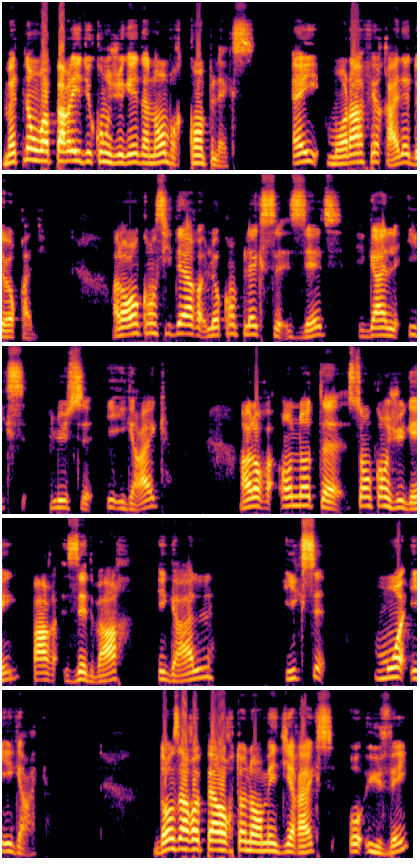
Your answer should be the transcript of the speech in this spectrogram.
Maintenant, on va parler du conjugué d'un nombre complexe, أي مرافق عدد عقدي. Alors, on considère le complexe Z égale X plus IY. Alors, on note son conjugué par Z bar égale X moins IY. Dans un repère orthonormé direct au UV,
